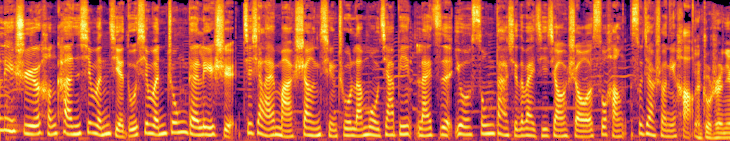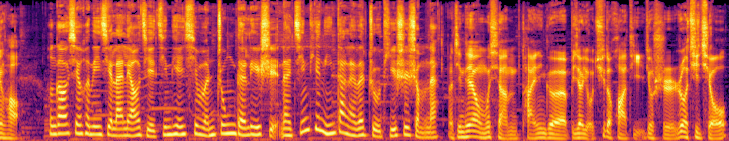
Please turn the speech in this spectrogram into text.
历史，横看新闻，解读新闻中的历史。接下来马上请出栏目嘉宾，来自幼松大学的外籍教授苏杭。苏教授，您好。那主持人您好。很高兴和您一起来了解今天新闻中的历史。那今天您带来的主题是什么呢？那今天我们想谈一个比较有趣的话题，就是热气球。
